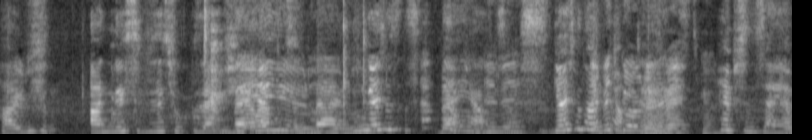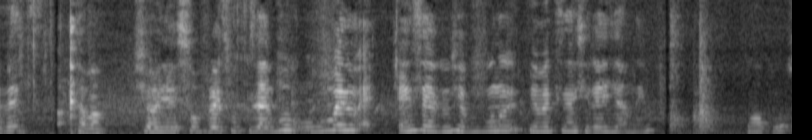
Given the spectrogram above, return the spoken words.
Hayruş'un annesi bize çok güzel bir şey Ben yaptı. yaptım, ben. Bunu gerçekten sen Ben yaptım. Gerçekten harbi Evet yaptın. gördüm. Evet gördüm. Hepsini sen yaptın. Evet. Tamam. Şöyle sofra çok güzel. Bu, bu benim en sevdiğim şey. Bunu yemek için aşırı heyecanlıyım. Ne yapıyoruz?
